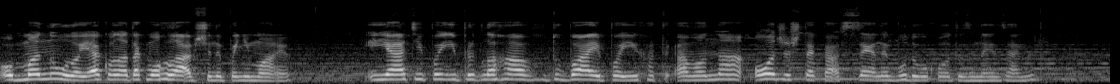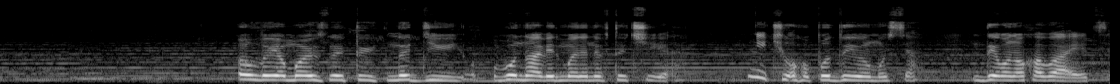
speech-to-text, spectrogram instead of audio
обманула, як вона так могла, ще не понімаю. І я, типу, їй предлагав в Дубаї поїхати, а вона, отже ж така, все, не буду виходити за неї заміж. Але я маю знайти надію. Вона від мене не втече. Нічого, подивимося, де воно ховається.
